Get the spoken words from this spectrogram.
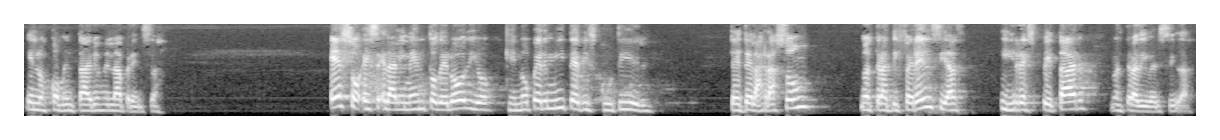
y en los comentarios en la prensa. Eso es el alimento del odio que no permite discutir desde la razón nuestras diferencias y respetar nuestra diversidad.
